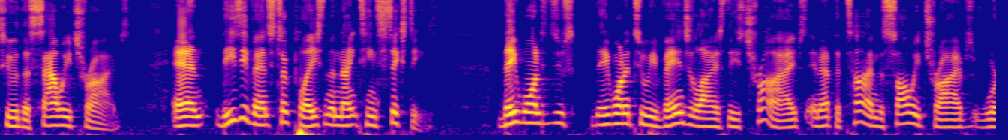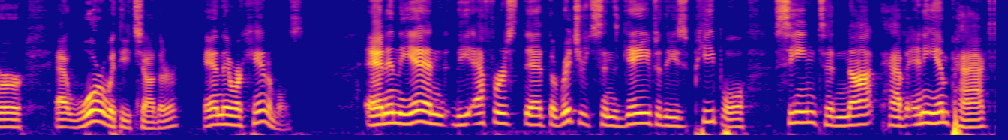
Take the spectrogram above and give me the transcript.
to the Sawi tribes, and these events took place in the 1960s. They wanted to they wanted to evangelize these tribes, and at the time the Sawi tribes were at war with each other and they were cannibals. And in the end, the efforts that the Richardsons gave to these people seemed to not have any impact.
